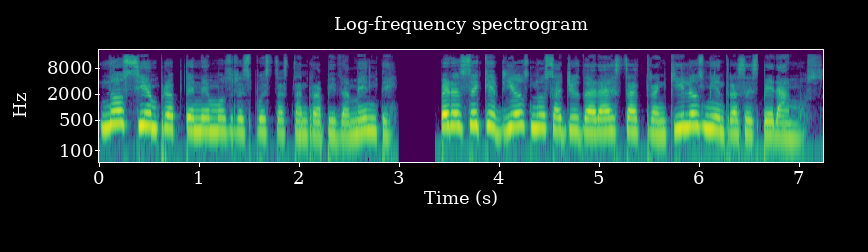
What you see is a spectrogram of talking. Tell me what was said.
No siempre obtenemos respuestas tan rápidamente, pero sé que Dios nos ayudará a estar tranquilos mientras esperamos.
